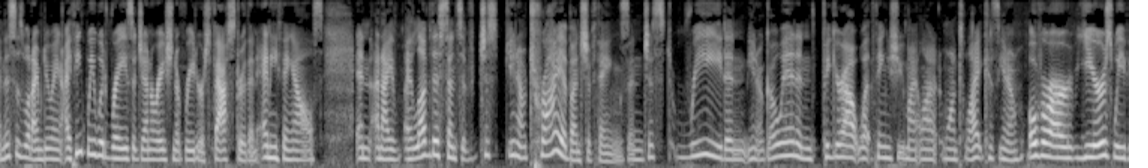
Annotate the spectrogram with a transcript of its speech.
and this is what I'm doing, I think we would raise a generation of readers faster than anything else. And and I I love this sense of just, you know, try a bunch of things and just read and, you know, go in and figure out what things you might want, want to like cuz, you know, over our years we've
